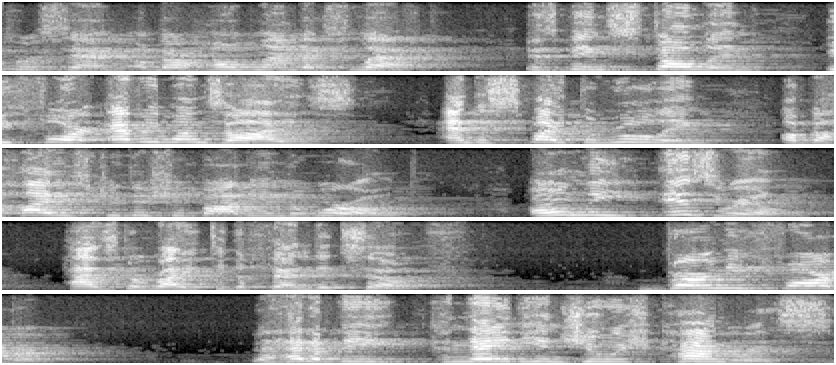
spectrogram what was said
2% of their homeland that's left is being stolen before everyone's eyes and despite the ruling of the highest judicial body in the world. Only Israel has the right to defend itself. Bernie Farber, the head of the Canadian Jewish Congress,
